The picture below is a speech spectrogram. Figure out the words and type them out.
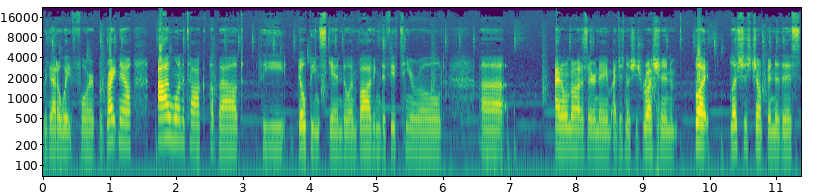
We gotta wait for it. But right now, I want to talk about the doping scandal involving the 15-year-old. Uh, I don't know how to say her name. I just know she's Russian. But let's just jump into this.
